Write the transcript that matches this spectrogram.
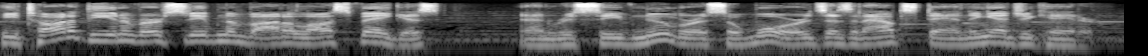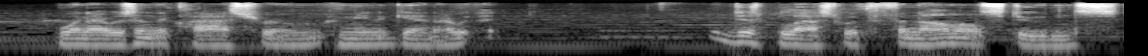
He taught at the University of Nevada, Las Vegas, and received numerous awards as an outstanding educator. When I was in the classroom, I mean, again, I, just blessed with phenomenal students,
